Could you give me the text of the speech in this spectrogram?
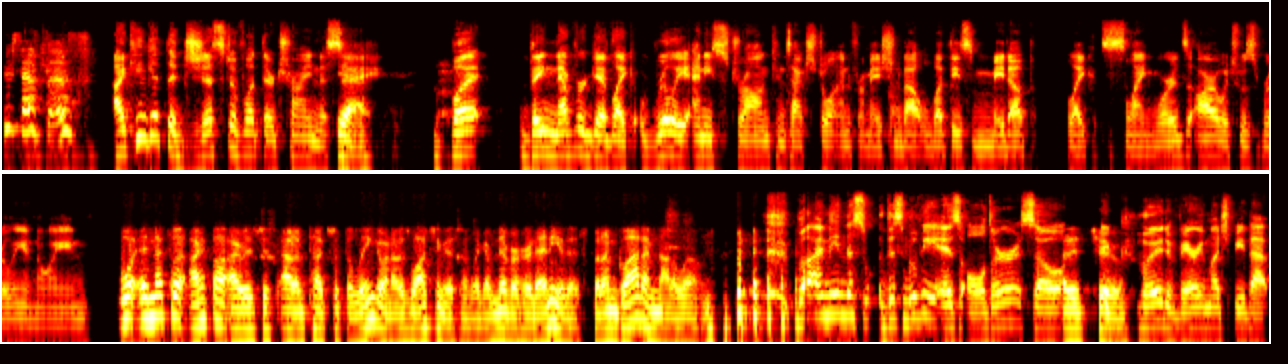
who says this? I can get the gist of what they're trying to say but they never give like really any strong contextual information about what these made up like slang words are which was really annoying Well, and that's what I thought. I was just out of touch with the lingo, and I was watching this, and I was like, I've never heard any of this, but I'm glad I'm not alone. that but i mean this this movie is older so is true. It could very much be that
